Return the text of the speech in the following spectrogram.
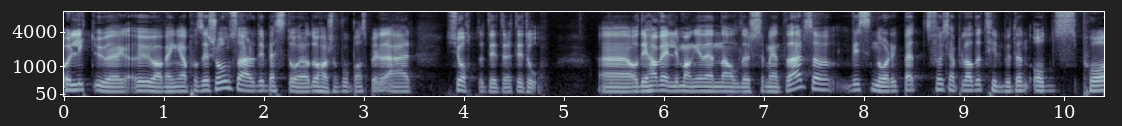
Og litt uavhengig av posisjon, så er det de beste åra du har som fotballspiller, er 28 til 32. Eh, og de har veldig mange i den alderssegmentet der, så hvis NordicBet f.eks. hadde tilbudt en odds på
